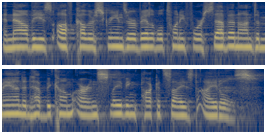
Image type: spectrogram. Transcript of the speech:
And now these off color screens are available 24 7 on demand and have become our enslaving pocket sized idols.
